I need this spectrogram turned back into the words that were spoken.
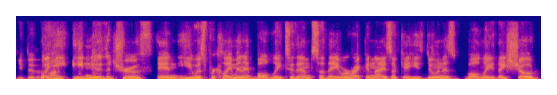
He did it. Well, he he knew the truth and he was proclaiming it boldly to them, so they were recognized. Okay, he's doing this boldly. They showed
